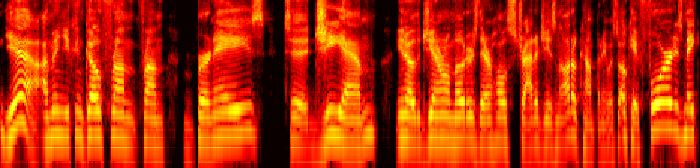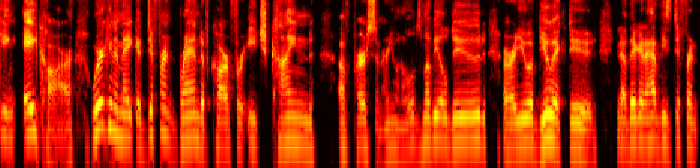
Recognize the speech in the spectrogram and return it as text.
Yeah, I mean, you can go from from Bernays to GM you know the general motors their whole strategy as an auto company was okay ford is making a car we're going to make a different brand of car for each kind of person are you an oldsmobile dude or are you a buick dude you know they're going to have these different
